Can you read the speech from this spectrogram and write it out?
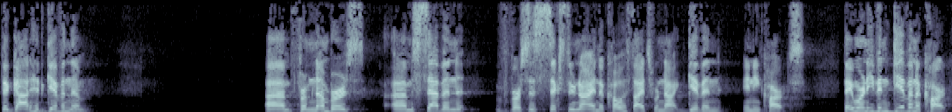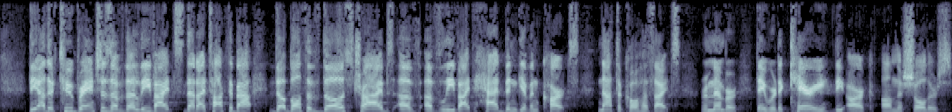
that God had given them. Um, from Numbers um, 7, verses 6 through 9, the Kohathites were not given any carts. They weren't even given a cart. The other two branches of the Levites that I talked about, the, both of those tribes of, of Levite had been given carts, not the Kohathites. Remember, they were to carry the ark on their shoulders.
